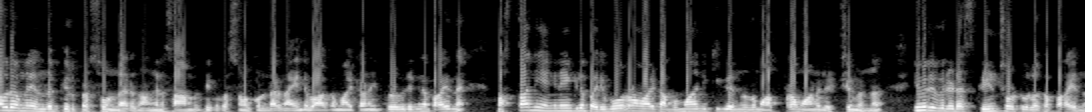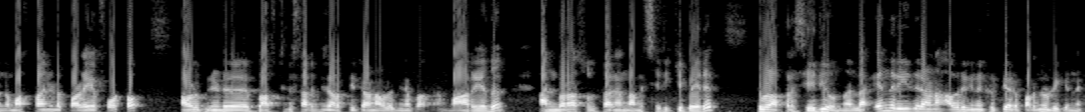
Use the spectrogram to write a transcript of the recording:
അവർ തമ്മിൽ എന്തൊക്കെ ഒരു പ്രശ്നം ഉണ്ടായിരുന്നു അങ്ങനെ സാമ്പത്തിക പ്രശ്നമൊക്കെ ഉണ്ടായിരുന്നു. അതിന്റെ ഭാഗമായിട്ടാണ് ഇപ്പോൾ ഇവരിങ്ങനെ പറയുന്നത് മസ്താനി എങ്ങനെയെങ്കിലും പരിപൂർണമായിട്ട് അപമാനിക്കുക എന്നത് മാത്രമാണ് ലക്ഷ്യമെന്ന് ഇവർ ഇവരുടെ സ്ക്രീൻഷോട്ടുകളൊക്കെ പറയുന്നുണ്ട്. മസ്താനിയുടെ പഴയ ഫോട്ടോ അവൾ പിന്നീട് പ്ലാസ്റ്റിക് സർജറി നടത്തിയിട്ടാണ് അവൾ ഇങ്ങനെ മാറിയത്. അൻവറ സുൽത്താൻ എന്നാണ് ശരിക്ക് പേര്. ഇവൾ അത്ര ശരിയൊന്നുമല്ല എന്ന രീതിയിലാണ് അവരിങ്ങനെ കൃത്യമായിട്ട് പറഞ്ഞുകൊണ്ടിരിക്കുന്നത്.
